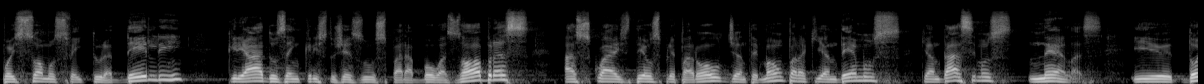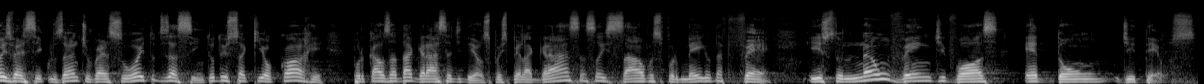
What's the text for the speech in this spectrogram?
pois somos feitura dele, criados em Cristo Jesus para boas obras, as quais Deus preparou de antemão para que andemos, que andássemos nelas. E dois versículos antes, o verso 8 diz assim: Tudo isso aqui ocorre por causa da graça de Deus, pois pela graça sois salvos por meio da fé. Isto não vem de vós, é dom de Deus.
